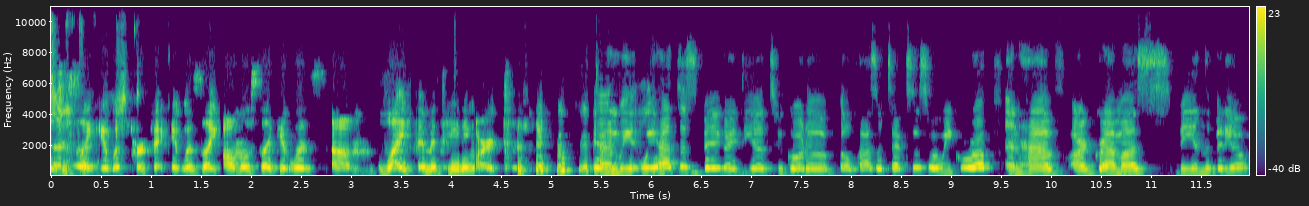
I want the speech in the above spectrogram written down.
it's just like, it was perfect. It was like almost like it was um, life imitating art. And we we had this big idea to go to El Paso, Texas, where we grew up, and have our grandmas be in the video,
